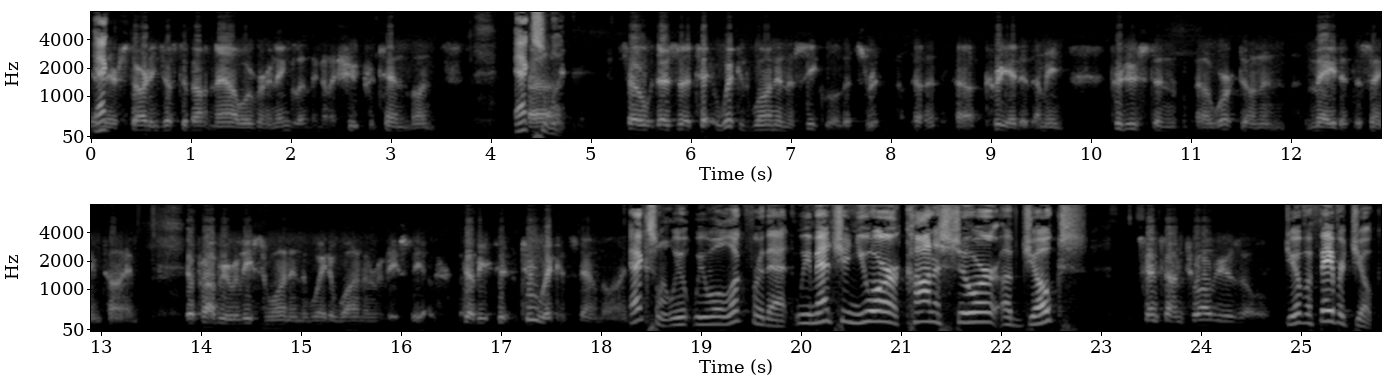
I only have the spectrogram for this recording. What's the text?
And Ec- they're starting just about now over in England. They're going to shoot for ten months. Excellent. So there's a t- Wicked one and a sequel that's written, uh, uh, created. I mean, produced and uh, worked on and made at the same time. They'll probably release one in the way to one and release the other. There'll be two, two wickets down the line. Excellent. We, we will look for that. We mentioned you are a connoisseur of jokes. Since I'm 12 years old, Do you have a favorite joke?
